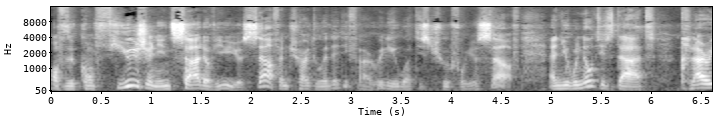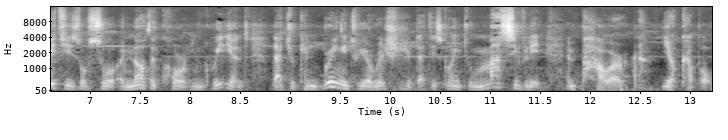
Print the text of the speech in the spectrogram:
of the confusion inside of you yourself and try to identify really what is true for yourself. And you will notice that clarity is also another core ingredient that you can bring into your relationship that is going to massively empower your couple.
